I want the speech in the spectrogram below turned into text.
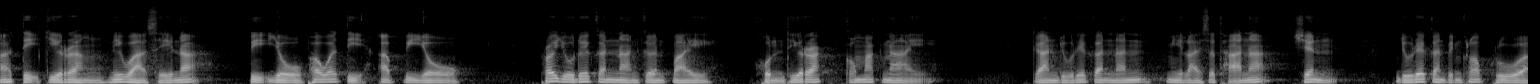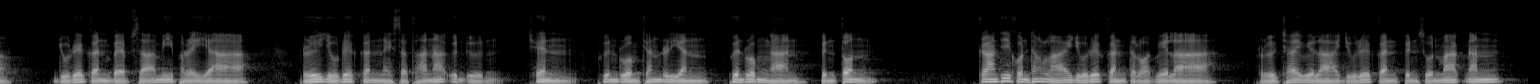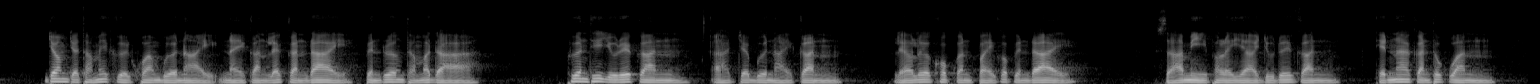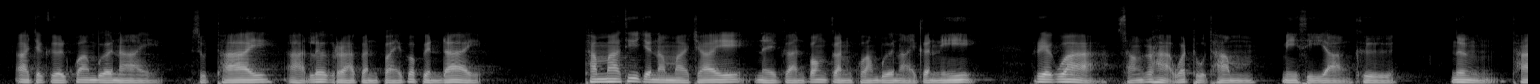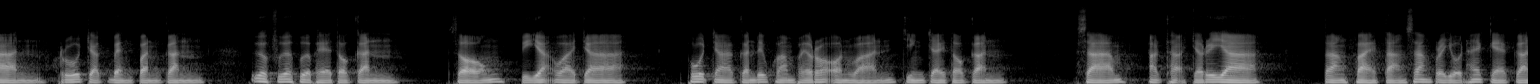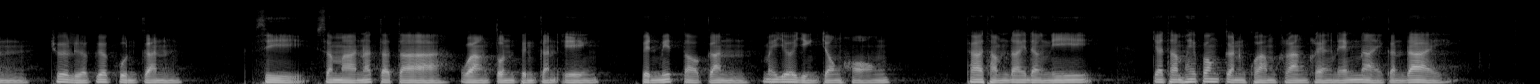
อติจิรัง นิวาเสนะปิโยภวติอปปิโย เพราะอยู่ด้วยกันนานเกินไป คนที่รักก็มักนาย การอยู่ด้วยกันนั้นมีหลายสถานะ เช่น อยู่ด้วยกันเป็นครอบครัว อยู่ด้วยกันแบบสามีภรรยา หรืออยู่ด้วยกันในสถานะอื่นๆ เช่น เพื่อนร่วมชั้นเรียน เพื่อนร่วมงาน เป็นต้น การที่คนทั้งหลายอยู่ด้วยกันตลอดเวลา หรือใช้เวลาอยู่ด้วยกันเป็นส่วนมากนั้น ย่อมจะทำให้เกิดความเบื่อหน่ายในกันและกันได้เป็นเรื่องธรรมดา เพื่อนที่อยู่ด้วยกันอาจจะเบื่อหน่ายกัน แล้วเลิกคบกันไปก็เป็นได้ สามีภรรยาอยู่ด้วยกัน เห็นหน้ากันทุกวัน อาจจะเกิดความเบื่อหน่าย สุดท้ายอาจเลิกรากันไปก็เป็นได้ธรรมะที่จะนำมาใช้ในการป้องกันความเบื่อหน่ายกันนี้ เรียกว่าสังหะวัตถุธรรมมีสี่อย่างคือ 1. ทานรู้จักแบ่งปันกัน เอื้อเฟื้อเผื่อแผ่ต่อกัน 2. ปิยวาจา พูดจากันด้วยความไพเราะอ่อนหวานจริงใจต่อกัน 3. อัตจริยา ต่างฝ่ายต่างสร้างประโยชน์ให้แก่กัน ช่วยเหลือเกื้อกูลกัน 4. สมานัตตา วางตนเป็นกันเอง เป็นมิตรต่อกันไม่เย่อหยิ่งจองหอง ถ้าทำได้ดังนี้ จะทำให้ป้องกันความคลางแคลงแหนงหน่ายกันได้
